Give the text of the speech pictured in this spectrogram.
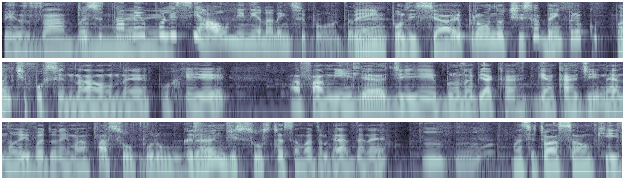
pesado, Hoje né? tá meio policial, menina, nem te conto, Bem né? policial e para uma notícia bem preocupante, por sinal, né? Porque a família de Bruna Bianca- Biancardi, né, noiva do Neymar, passou por um grande susto essa madrugada, né? Uhum. Uma situação que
